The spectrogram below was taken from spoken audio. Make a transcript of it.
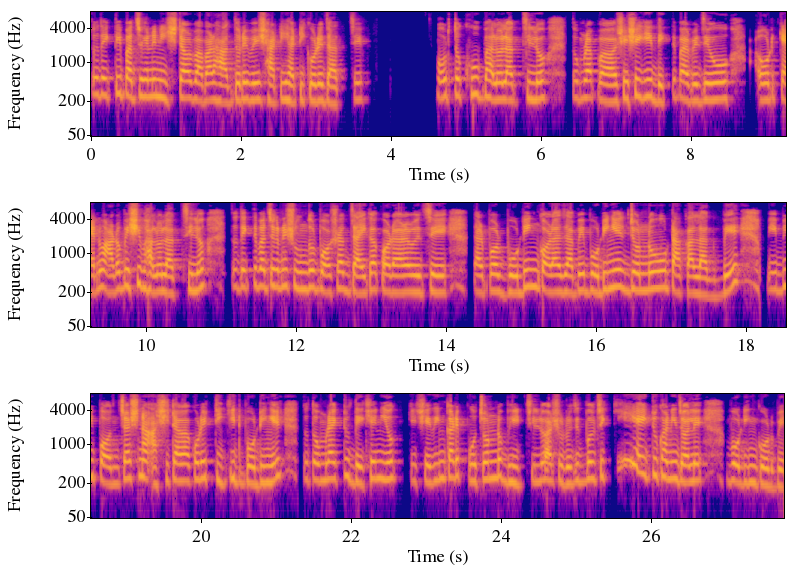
তো দেখতেই পাচ্ছ এখানে নিশটা ওর বাবার হাত ধরে বেশ হাঁটি হাঁটি করে যাচ্ছে। ওর তো খুব ভালো লাগছিল। তোমরা শেষে গিয়ে দেখতে পারবে যে ও ওর কেন আরও বেশি ভালো লাগছিল? তো দেখতে পাচ্ছ এখানে সুন্দর বসার জায়গা করা রয়েছে। তারপর বোর্ডিং করা যাবে। বোর্ডিং এর জন্যও টাকা লাগবে। মেবি পঞ্চাশ না আশি টাকা করে টিকিট বোর্ডিং এর। তো তোমরা একটু দেখে নিও সেদিনকারে প্রচণ্ড ভিড় ছিল আর সুরজিৎ বলছে, কি এইটুখানি জলে বোর্ডিং করবে?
